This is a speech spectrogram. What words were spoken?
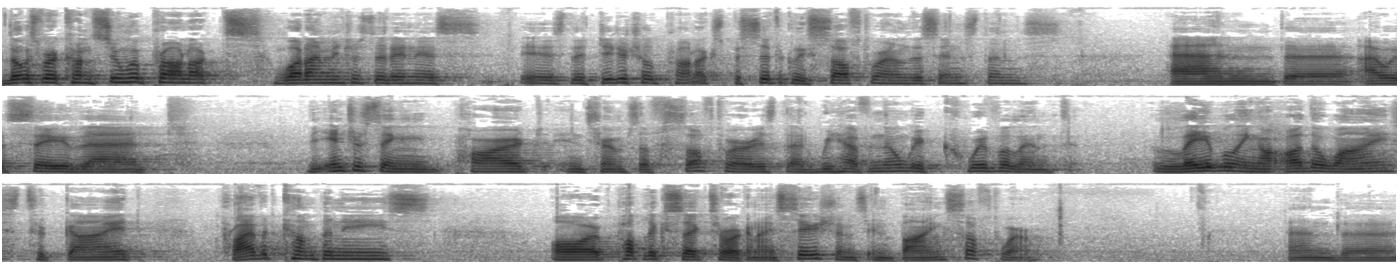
Those were consumer products. What I'm interested in is, is the digital product, specifically software in this instance. And uh, I would say that the interesting part in terms of software is that we have no equivalent labeling or otherwise to guide private companies or public sector organizations in buying software. And uh,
